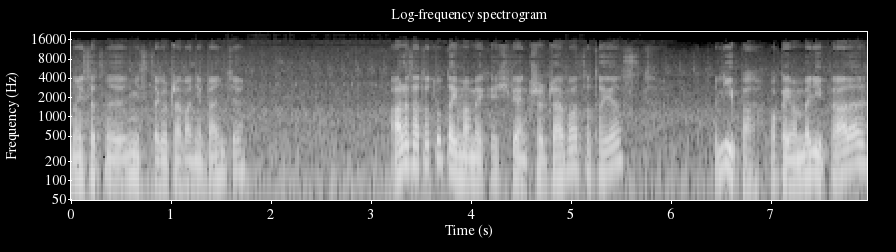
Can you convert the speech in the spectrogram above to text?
no niestety nic z tego drzewa nie będzie. Ale za to tutaj mamy jakieś większe drzewo, co to jest? Lipa, okej, mamy lipę, ale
